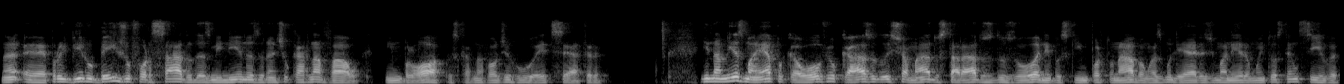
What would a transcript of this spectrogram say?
né, é, proibir o beijo forçado das meninas durante o carnaval, em blocos, carnaval de rua, etc. E na mesma época houve o caso dos chamados tarados dos ônibus, que importunavam as mulheres de maneira muito ostensiva.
